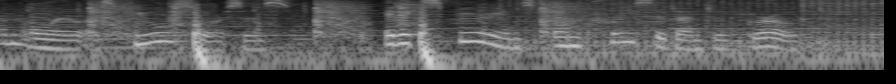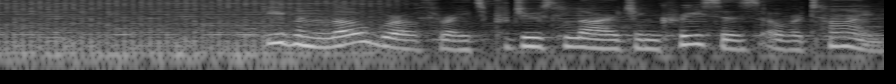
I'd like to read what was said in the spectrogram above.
and oil as fuel sources, it experienced unprecedented growth. Even low growth rates produce large increases over time.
